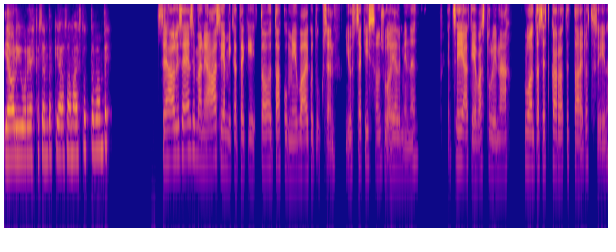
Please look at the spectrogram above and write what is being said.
Ja oli juuri ehkä sen takia samaistuttavampi. Sehän oli se ensimmäinen asia, mikä teki tuohon Takumiin vaikutuksen, just se kissan suojelminen. Et sen jälkeen vasta tuli nämä luontaiset karatetaidot siinä.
